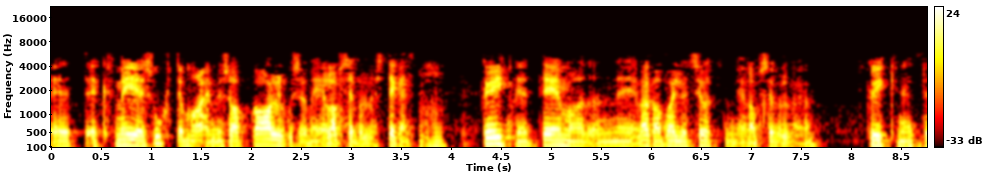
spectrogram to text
et eks meie suhtemaailm ju saab ka alguse meie lapsepõlvest tegelikult mm. -hmm. kõik need teemad on me väga paljud seotud meie lapsepõlvega. kõik need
